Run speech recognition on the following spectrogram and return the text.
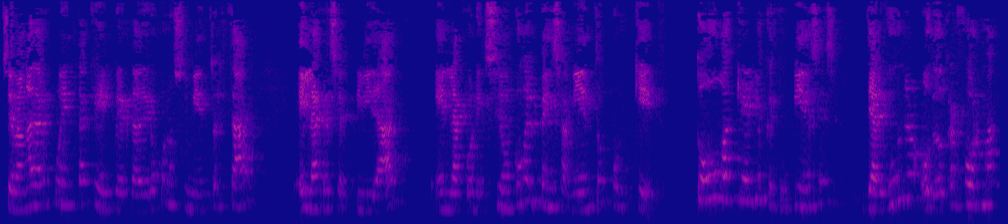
se van a dar cuenta que el verdadero conocimiento está en la receptividad, en la conexión con el pensamiento, porque todo aquello que tú pienses de alguna o de otra forma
